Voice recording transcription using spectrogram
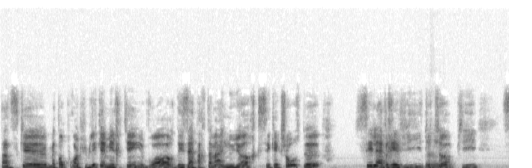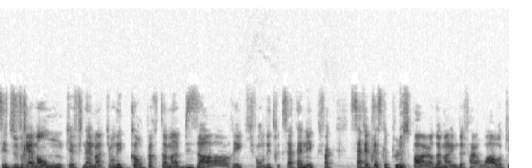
tandis que mettons pour un public américain voir des appartements à New York c'est quelque chose de c'est la vraie vie, tout mhm. ça, puis c'est du vrai monde que finalement qui ont des comportements bizarres et qui font des trucs sataniques. ça fait presque plus peur de même de faire wow, ok,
